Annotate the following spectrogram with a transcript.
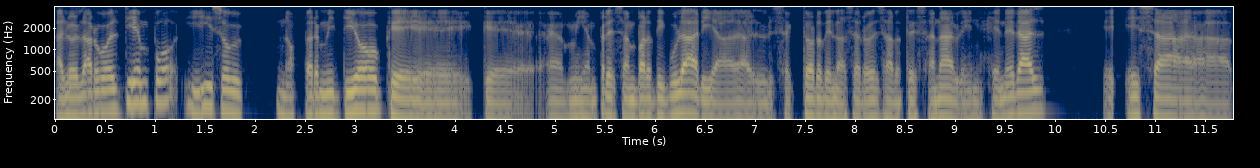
a lo largo del tiempo y eso nos permitió que, mi empresa en particular y al sector de la cerveza artesanal en general, e, esa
